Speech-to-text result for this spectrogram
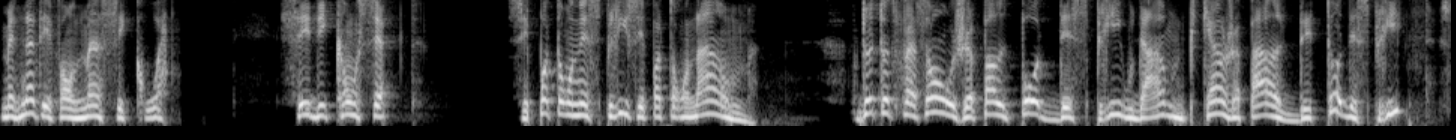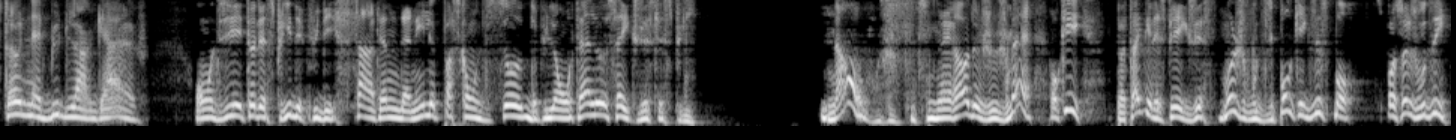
Maintenant, tes fondements, c'est quoi? C'est des concepts. C'est pas ton esprit, c'est pas ton âme. De toute façon, je parle pas d'esprit ou d'âme, puis quand je parle d'état d'esprit, c'est un abus de langage. On dit état d'esprit depuis des centaines d'années, parce qu'on dit ça depuis longtemps, ça existe l'esprit. Non, c'est une erreur de jugement. OK, peut-être que l'esprit existe. Moi, je vous dis pas qu'il existe pas. C'est pas ça que je vous dis.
